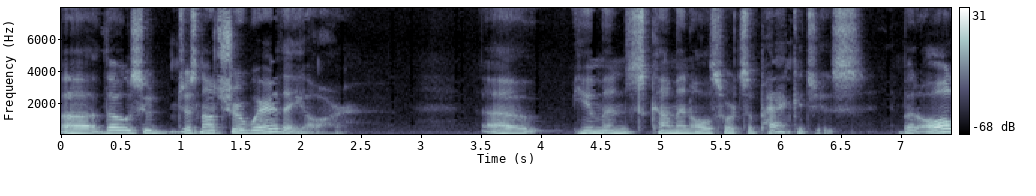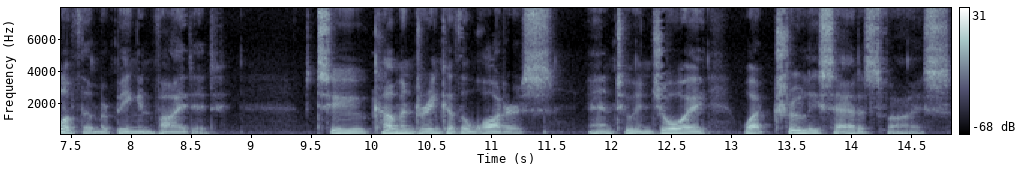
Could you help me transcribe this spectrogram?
Uh, those who are just not sure where they are. Uh, humans come in all sorts of packages, but all of them are being invited to come and drink of the waters and to enjoy what truly satisfies.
